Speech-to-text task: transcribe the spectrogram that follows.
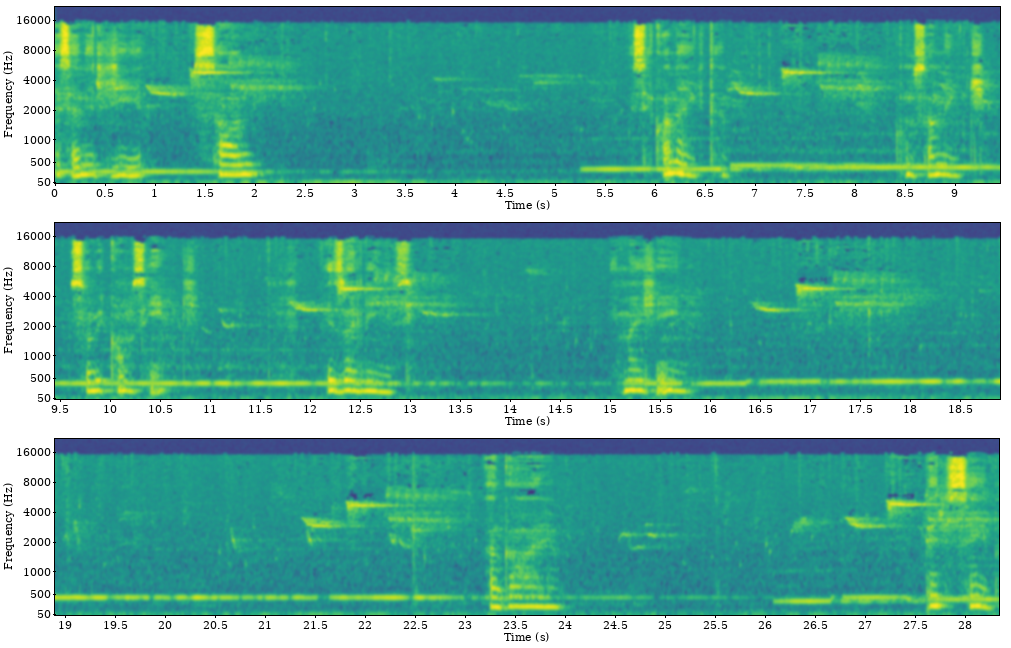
Essa energia sobe e se conecta com sua mente subconsciente. Visualize, imagine Agora, perceba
